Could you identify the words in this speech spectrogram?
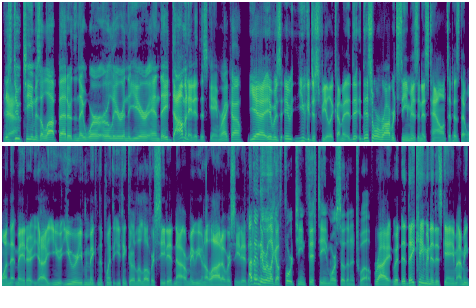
This yeah. Duke team is a lot better than they were earlier in the year, and they dominated this game, right, Kyle? Yeah, it was. It, you could just feel it coming. This Oral Roberts team isn't as talented as that one that made it. Uh, you you were even making the point that you think they're a little overseeded, or maybe even a lot overseeded. I think uh, they were like a 14, 15 more so than a 12. Right, but they came into this game. I mean,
